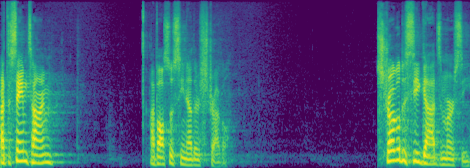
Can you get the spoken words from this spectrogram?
At the same time, I've also seen others struggle. Struggle to see God's mercy.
